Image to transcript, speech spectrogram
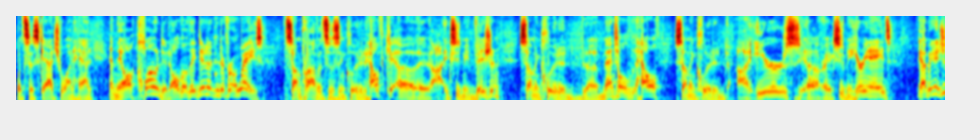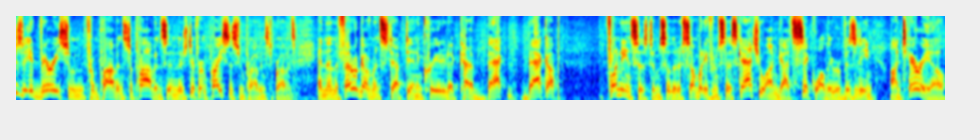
what Saskatchewan had, and they all cloned it, although they did it in different ways. Some provinces included health, uh, uh, excuse me, vision. Some included uh, mental health. Some included uh, ears, uh, or excuse me, hearing aids. Yeah, I mean, it just it varies from, from province to province, and there's different prices from province to province. And then the federal government stepped in and created a kind of back backup funding system so that if somebody from Saskatchewan got sick while they were visiting Ontario,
